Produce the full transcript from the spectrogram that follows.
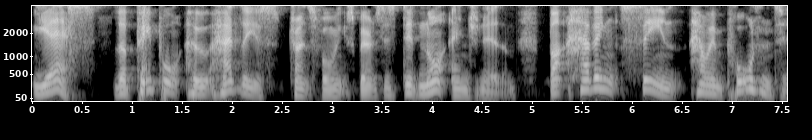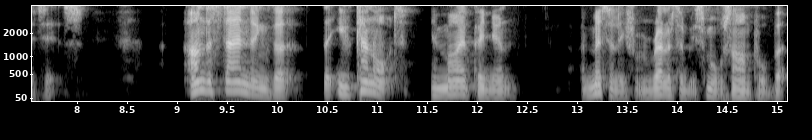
yes, the people who had these transforming experiences did not engineer them, but having seen how important it is, understanding that, that you cannot, in my opinion, admittedly from a relatively small sample, but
